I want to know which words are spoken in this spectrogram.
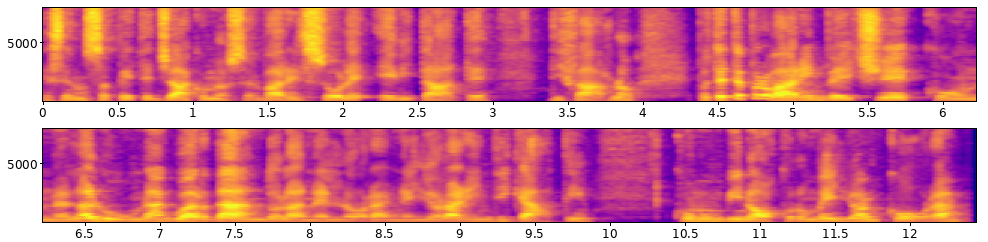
e se non sapete già come osservare il Sole, evitate di farlo. Potete provare invece con la Luna, guardandola negli orari indicati con un binocolo, meglio ancora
